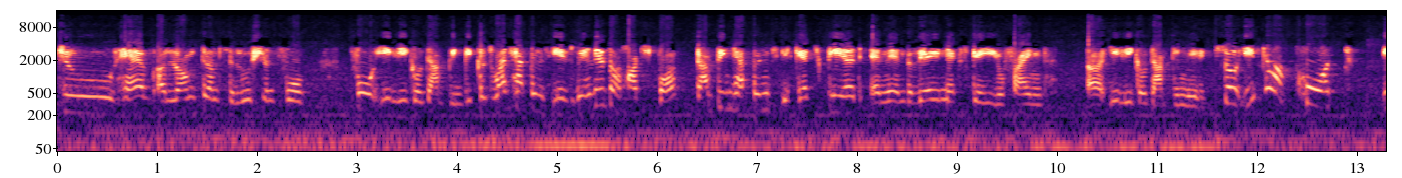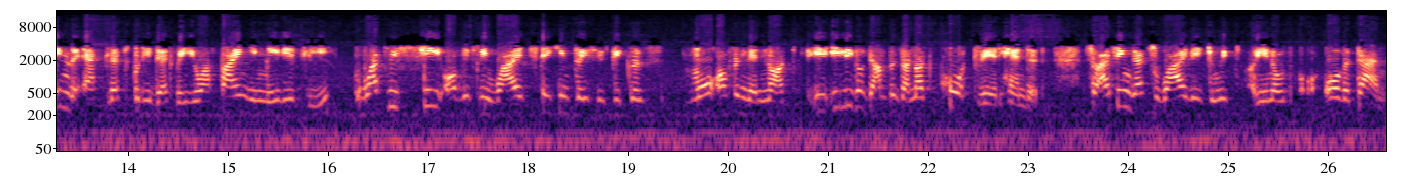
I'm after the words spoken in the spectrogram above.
to have a long-term solution for for illegal dumping because what happens is where there's a hot spot, dumping happens, it gets cleared, and then the very next day you find uh, illegal dumping there. So if are caught in the act, let's put it that way, you are fined immediately. What we see, obviously, why it's taking place is because more often than not, illegal dumpers are not caught red-handed. So I think that's why they do it, you know, all the time.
